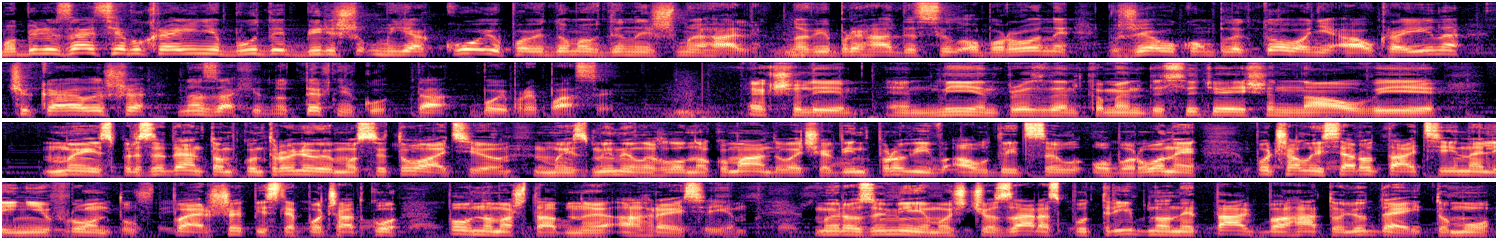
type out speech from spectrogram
Мобілізація в Україні буде більш м'якою, повідомив Денис Шмигаль. Нові бригади сил оборони вже укомплектовані, а Україна чекає лише на західну техніку та боєприпаси. Actually, and me and President command the situation. Now we Ми з президентом контролюємо ситуацію. Ми змінили головнокомандувача. Він провів аудит сил оборони. Почалися ротації на лінії фронту вперше після початку повномасштабної агресії. Ми розуміємо, що зараз потрібно не так багато людей, тому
